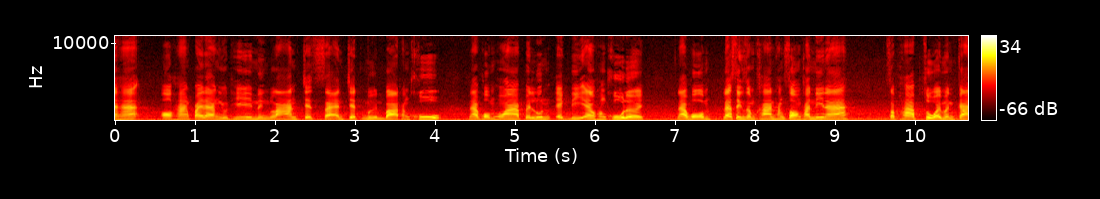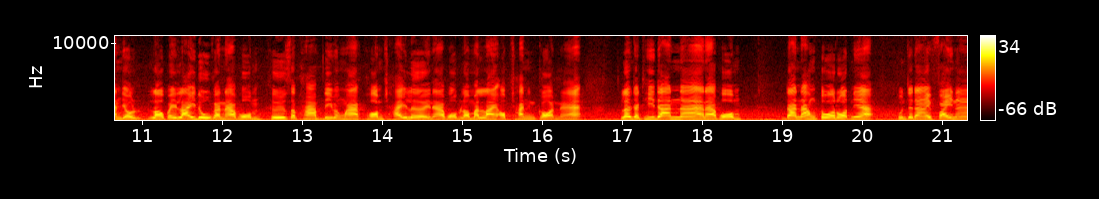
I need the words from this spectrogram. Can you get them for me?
นะฮะ ออกห้างป้ายแดงอยู่ที่1 770,000บาททั้งคู่นะครับผมเพราะว่าเป็นรุ่น XDL ทั้งคู่เลยนะครับผมและสิ่งสำคัญทั้ง 2 คันนี้นะ สภาพสวยเหมือนกัน เดี๋ยวเราไปไล่ดูกันนะครับผมคือสภาพดีมากๆ พร้อมใช้เลยนะครับผมเรามาไล่ออปชันกันก่อนนะฮะเริ่มจากที่ด้านหน้านะครับผมด้านหน้าของตัวรถเนี่ยคุณจะได้ไฟหน้า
